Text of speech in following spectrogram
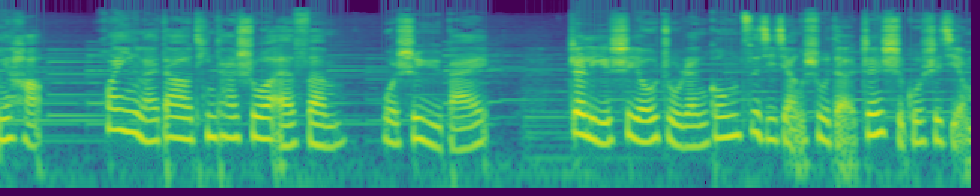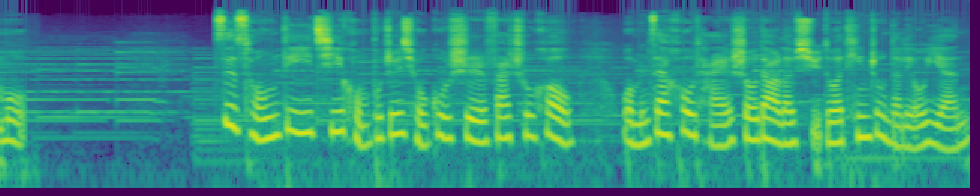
你好，欢迎来到听他说 FM，我是雨白，这里是由主人公自己讲述的真实故事节目。自从第一期恐怖追求故事发出后，我们在后台收到了许多听众的留言，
